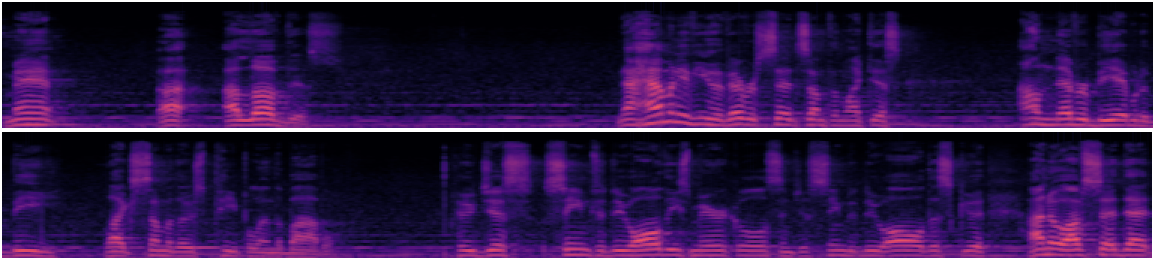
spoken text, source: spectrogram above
Man, I, I love this. Now, how many of you have ever said something like this? I'll never be able to be like some of those people in the Bible who just seem to do all these miracles and just seem to do all this good. I know I've said that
